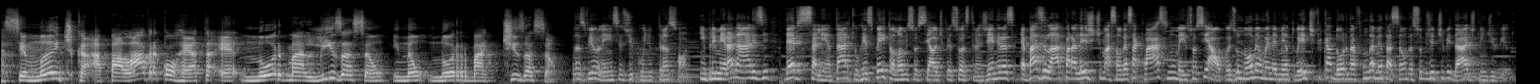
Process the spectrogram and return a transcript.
a semântica, a palavra correta é normalização e não normatização. Das violências de cunho transfóbico. Em primeira análise, deve-se salientar que o respeito ao nome social de pessoas transgêneras é basilar para a legitimação dessa classe no meio social, pois o nome é um elemento edificador na fundamentação da subjetividade do indivíduo.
